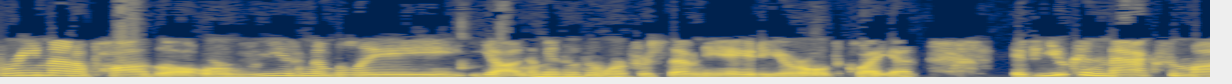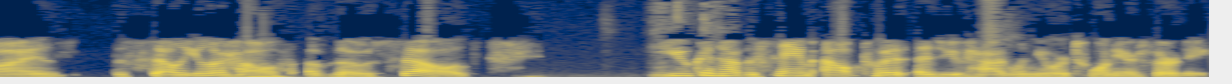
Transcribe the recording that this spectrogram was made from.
premenopausal or reasonably young, I mean, it doesn't work for 70, 80 year olds quite yet. If you can maximize the cellular health of those cells, you can have the same output as you've had when you were 20 or 30.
